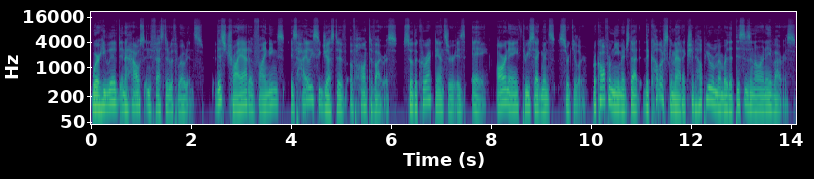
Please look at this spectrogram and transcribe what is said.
where he lived in a house infested with rodents. This triad of findings is highly suggestive of hantavirus, so the correct answer is A. RNA, three segments, circular. Recall from the image that the color schematic should help you remember that this is an RNA virus.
